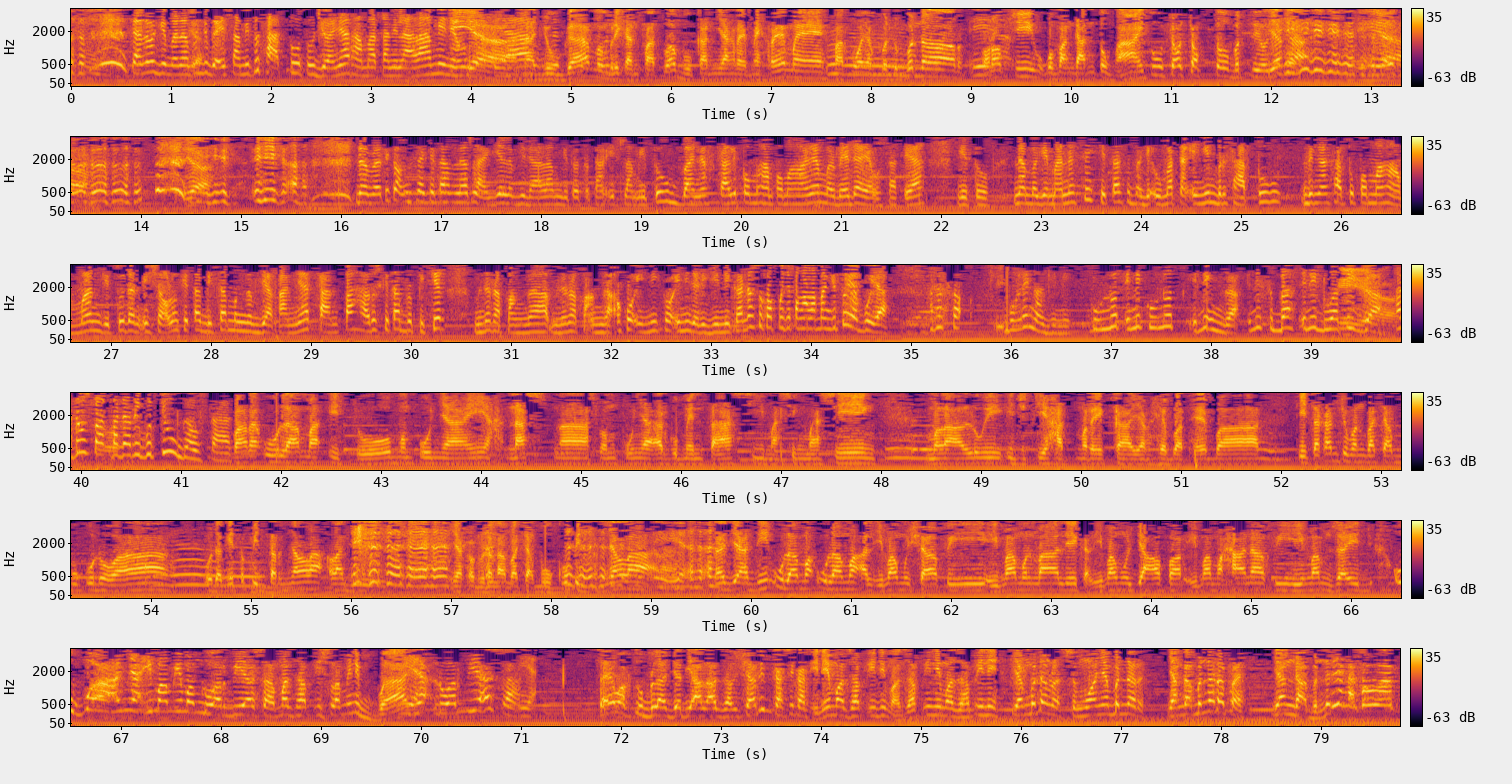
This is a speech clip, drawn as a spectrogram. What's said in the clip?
Karena bagaimanapun ya. juga Islam itu satu tujuannya rahmatan lil alamin ya Iya. Ya. Nah juga memberikan fatwa bukan yang remeh-remeh, fatwa yang benar-benar iya. korupsi, hukuman gantung. Ah itu cocok tuh betul ya kan? iya. Iya. Iya. Nah berarti kalau misalnya kita melihat lagi lebih dalam gitu tentang Islam itu banyak sekali pemahaman-pemahaman yang berbeda ya Ustadz ya, gitu. Nah bagaimana sih kita sebagai umat yang ingin bersatu dengan satu pemahaman gitu dan insya Allah kita bisa mengerjakan mengerjakannya tanpa harus kita berpikir bener apa enggak, bener apa enggak. Oh kok ini kok ini jadi gini. Karena suka punya pengalaman gitu ya Bu ya. Karena suka boleh nggak gini? Kunut ini kunut, ini enggak. Ini sebelas, ini dua tiga. Iya, Aduh Ustaz pada ribut juga Ustaz. Para ulama itu mempunyai nas-nas, mempunyai argumentasi masing-masing hmm. melalui ijtihad mereka yang hebat-hebat. Hmm. Kita kan cuma baca buku doang. Hmm. Udah gitu pinter nyelak lagi. ya kalau udah nggak baca buku pinter nyala. Iya. Nah jadi ulama-ulama Al-Imam Syafi'i, Imam Malik, Al-Imam Ja'far, Imam Hanafi, Imam Zaid. Oh banyak imam-imam luar biasa. Mazhab Islam ini banyak iya. luar biasa. Iya. Saya waktu belajar di Al-Azhar Syarif kasihkan ini mazhab ini, mazhab ini, mazhab ini. Yang benar semuanya benar. Yang nggak benar apa? Yang nggak benar ya nggak sholat.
